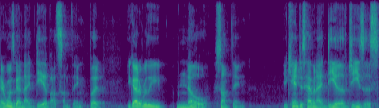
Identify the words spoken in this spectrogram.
Everyone's got an idea about something, but you got to really know something. You can't just have an idea of Jesus.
